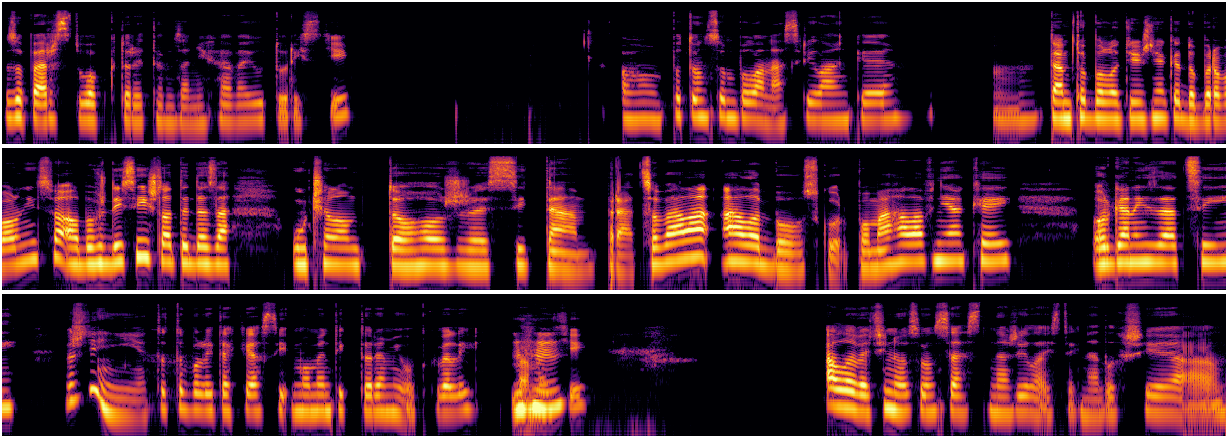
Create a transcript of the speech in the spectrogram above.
zo pár stôp, ktoré tam zanechávajú turisti. Potom som bola na Sri Lanke. Mm. Tam to bolo tiež nejaké dobrovoľníctvo? Alebo vždy si išla teda za účelom toho, že si tam pracovala? Alebo skôr pomáhala v nejakej organizácii? Vždy nie. Toto boli také asi momenty, ktoré mi utkveli v mhm. pamäti. Mm-hmm. Ale väčšinou som sa snažila ísť tak na dlhšie a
